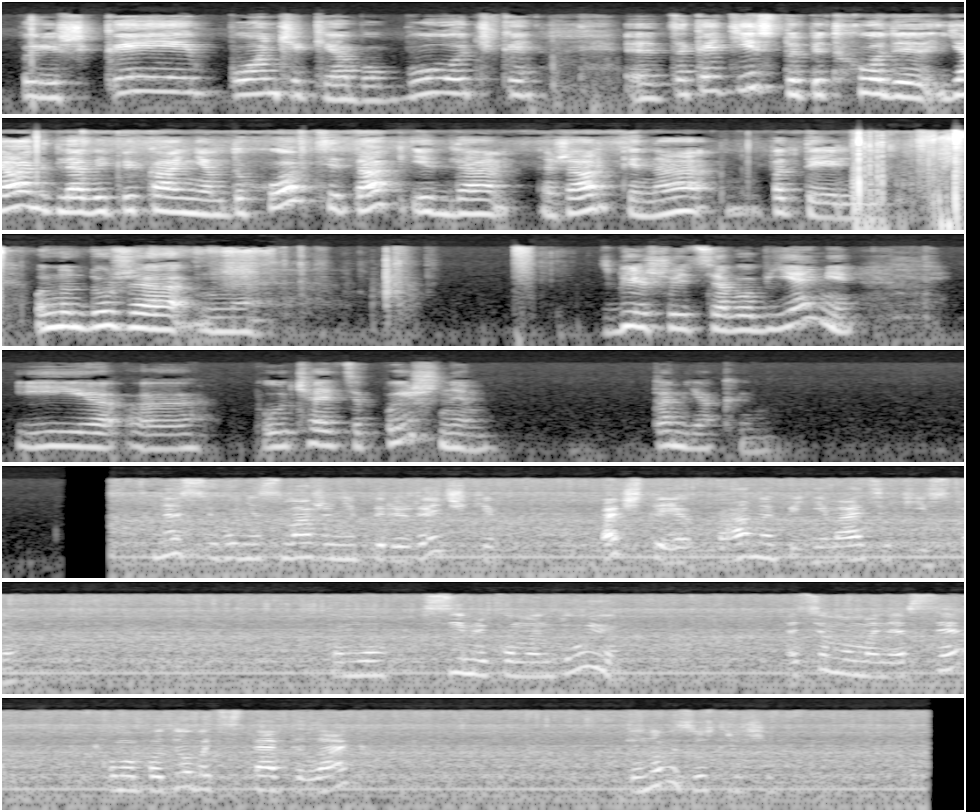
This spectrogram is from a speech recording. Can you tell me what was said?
пиріжки, пончики або булочки. Е, Таке тісто підходить як для випікання в духовці, так і для жарки на пательні. Воно дуже збільшується в об'ємі і е, виходить пишним та м'яким. У нас сьогодні смажені пиріжечки. Бачите, як погано піднімається тісто. Тому всім рекомендую. На цьому в мене все. Кому подобається, ставте лайк. До нових зустрічей!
